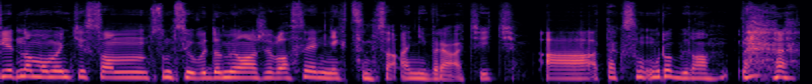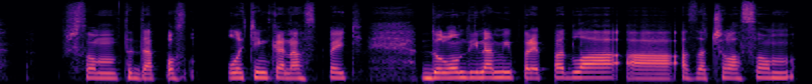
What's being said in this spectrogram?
v jednom momente som, som si uvedomila, že vlastne nechcem sa ani vrátiť a, tak som urobila. už som teda letenka naspäť do Londýna mi prepadla a, a začala som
